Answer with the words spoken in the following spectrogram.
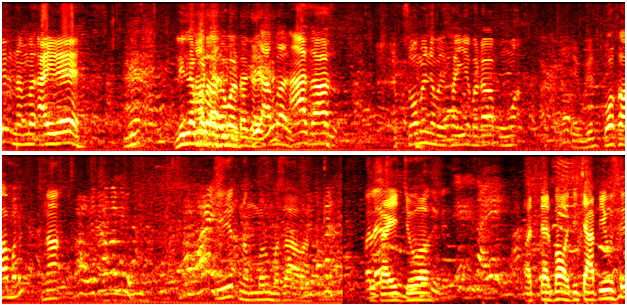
એક નંબર. આઈ રે લીલા બટાકા. આજ આજ સો મહિના પછી ખાઈએ બટાકા પૂવા. તો ખાવા મને ના. એક નંબર મજા આવે. ગાઈસ જુઓ. અત્યારે ભાવ હજી ચા પીવું છે.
